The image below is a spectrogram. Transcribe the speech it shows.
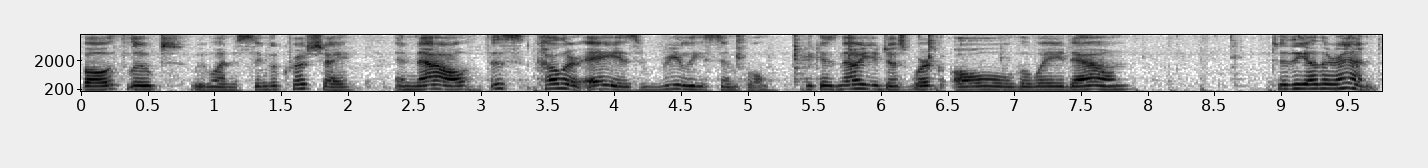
both loops we want a single crochet. And now this color A is really simple because now you just work all the way down to the other end.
